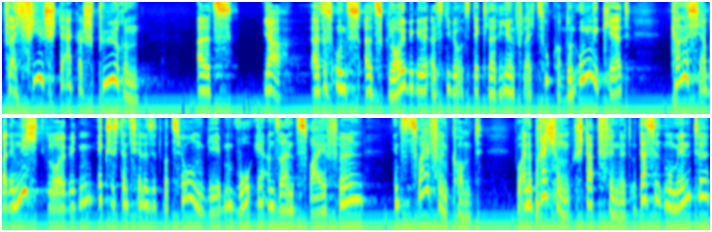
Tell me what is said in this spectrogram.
vielleicht viel stärker spüren, als, ja, als es uns als Gläubige, als die wir uns deklarieren, vielleicht zukommt. Und umgekehrt kann es ja bei dem Nichtgläubigen existenzielle Situationen geben, wo er an seinen Zweifeln ins Zweifeln kommt, wo eine Brechung stattfindet. Und das sind Momente,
